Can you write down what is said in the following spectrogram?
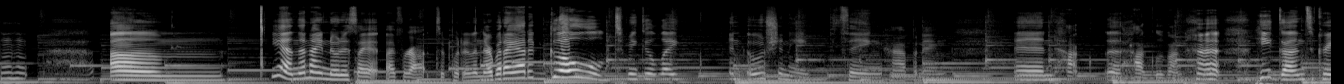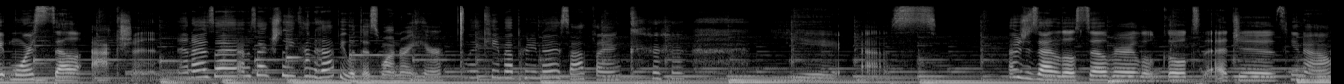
Um, yeah, and then I noticed I, I forgot to put it in there, but I added gold to make it like an oceany thing happening. And hot, uh, hot glue gun, heat gun to create more cell action. And I was uh, I was actually kind of happy with this one right here. It came out pretty nice, I think. yes. I was just adding a little silver, a little gold to the edges, you know,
